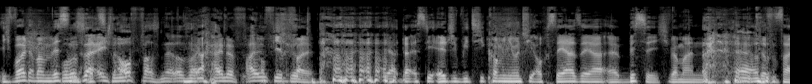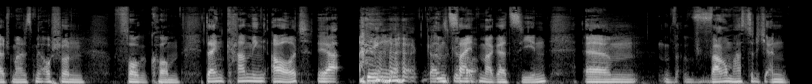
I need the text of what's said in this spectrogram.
Ich wollte aber wissen, Man muss ja echt du, aufpassen, ne, dass man keine Fallen auf jeden tritt. Fall. ja, da ist die LGBT-Community auch sehr, sehr äh, bissig, wenn man äh, Begriffe falsch macht. Das ist mir auch schon vorgekommen. Dein Coming Out Ja, Ding im genau. Zeitmagazin. Ähm, warum hast du dich an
